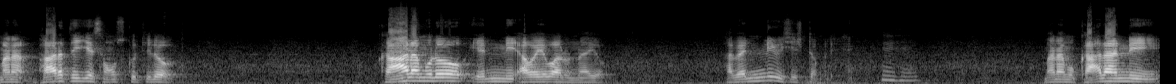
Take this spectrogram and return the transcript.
మన భారతీయ సంస్కృతిలో కాలములో ఎన్ని అవయవాలు ఉన్నాయో అవన్నీ విశిష్టములే. మనము కాలాన్ని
